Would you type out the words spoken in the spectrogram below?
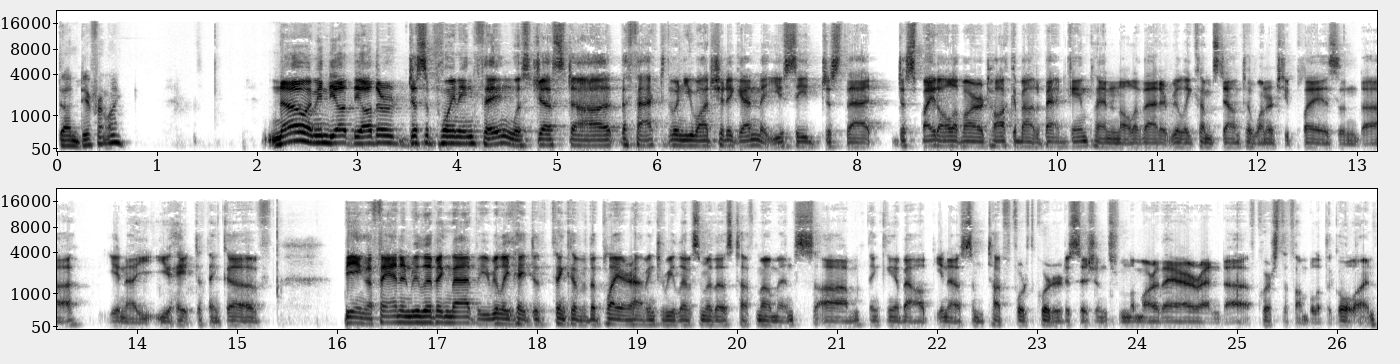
done differently? No, I mean the the other disappointing thing was just uh, the fact that when you watch it again, that you see just that despite all of our talk about a bad game plan and all of that, it really comes down to one or two plays, and uh, you know you, you hate to think of being a fan and reliving that, but you really hate to think of the player having to relive some of those tough moments. Um, thinking about you know some tough fourth quarter decisions from Lamar there, and uh, of course the fumble at the goal line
